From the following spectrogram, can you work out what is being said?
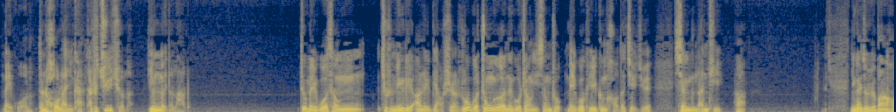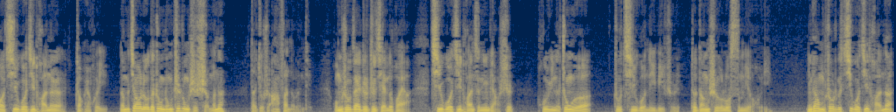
美国了。但是后来你看，他是拒绝了英美的拉拢。这美国曾就是明里暗里表示，如果中俄能够仗义相助，美国可以更好的解决相应的难题啊。你看九月八号七国集团的召开会议，那么交流的重中之重是什么呢？那就是阿富汗的问题。我们说，在这之前的话呀，七国集团曾经表示呼吁呢中俄助七国一臂之力，但当时俄罗斯没有回应。你看，我们说这个七国集团呢，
